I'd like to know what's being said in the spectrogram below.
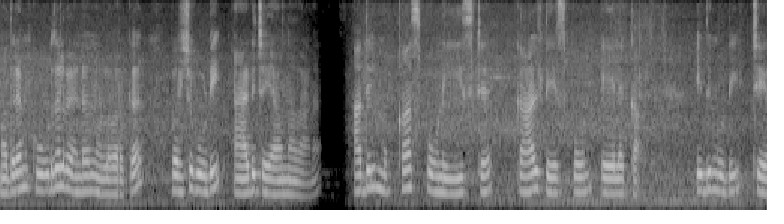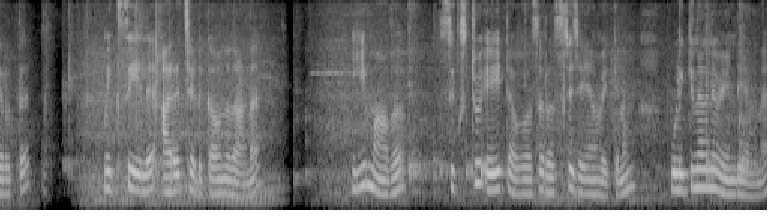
മധുരം കൂടുതൽ വേണ്ടെന്നുള്ളവർക്ക് കുറച്ചുകൂടി ആഡ് ചെയ്യാവുന്നതാണ്. അതിൽ മുക്കാൽ സ്പൂൺ ഈസ്റ്റ് കാൽ ടീസ്പൂൺ ഏലക്ക. ഇതും കൂടി ചേർത്ത് മിക്സിയിൽ അരച്ചെടുക്കാവുന്നതാണ്. ഈ മാവ് six to eight hours rest ചെയ്യാൻ വെക്കണം. പുളിക്കുന്നതിന് വേണ്ടിയാണ്.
